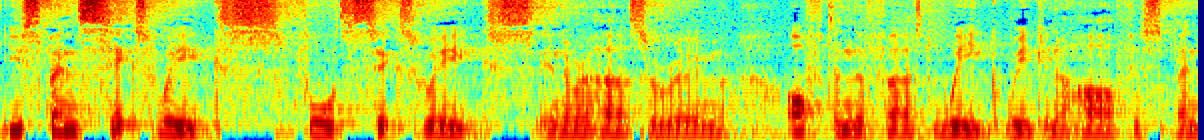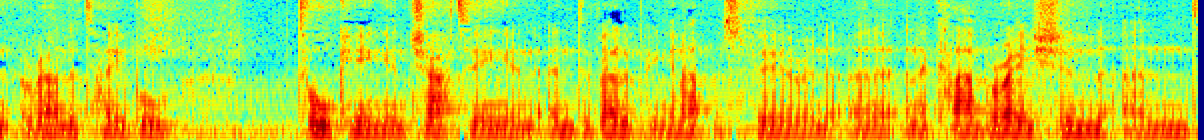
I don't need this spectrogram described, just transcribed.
you spend six weeks, four to six weeks in a rehearsal room. Often the first week, week and a half is spent around a table, talking and chatting and, and developing an atmosphere and, and, a, and a collaboration, and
